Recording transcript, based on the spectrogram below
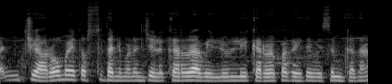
మంచి అరోమ అయితే వస్తుందండి. మనం జీలకర్ర వెల్లుల్లి కరివేపాకు అయితే వేసాం కదా.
